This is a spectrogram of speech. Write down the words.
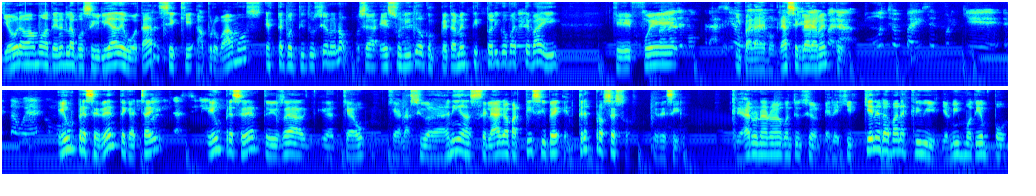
y ahora vamos a tener la posibilidad de votar si es que aprobamos esta constitución o no. O sea, es un hito completamente histórico para este país que fue... Y para la democracia, claramente. Para muchos países es como... Es un precedente, ¿cachai? Es un precedente, o sea, que a, que a la ciudadanía se le haga partícipe en tres procesos. Es decir, crear una nueva constitución, elegir quiénes la van a escribir y al mismo tiempo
